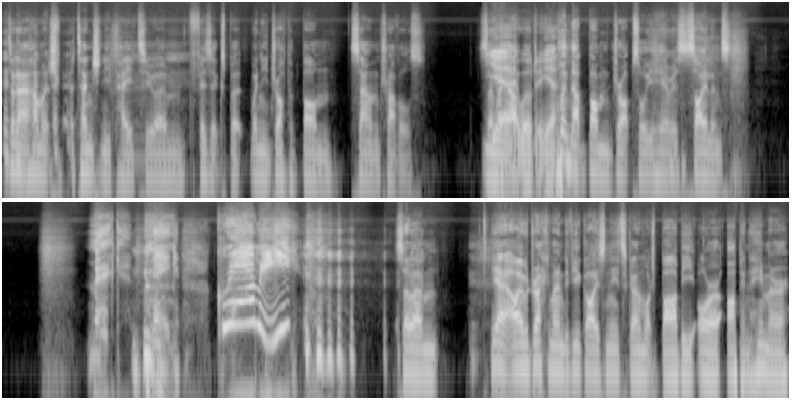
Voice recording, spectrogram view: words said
I don't know how much attention you paid to um, physics, but when you drop a bomb, sound travels. So "Yeah, when that, it will do." Yeah. when that bomb drops, all you hear is silence. Megan. Meg. Grammy. So um, yeah, I would recommend if you guys need to go and watch Barbie or Oppenheimer,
